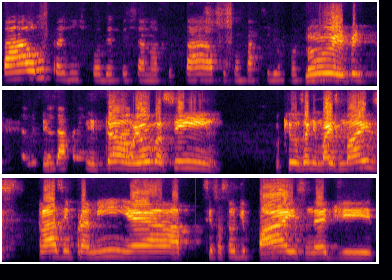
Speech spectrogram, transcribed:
Paulo, para a gente poder fechar nosso papo, compartilhe um pouquinho Oi, Então, eu, assim, o que os animais mais trazem para mim é a sensação de paz, né, de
